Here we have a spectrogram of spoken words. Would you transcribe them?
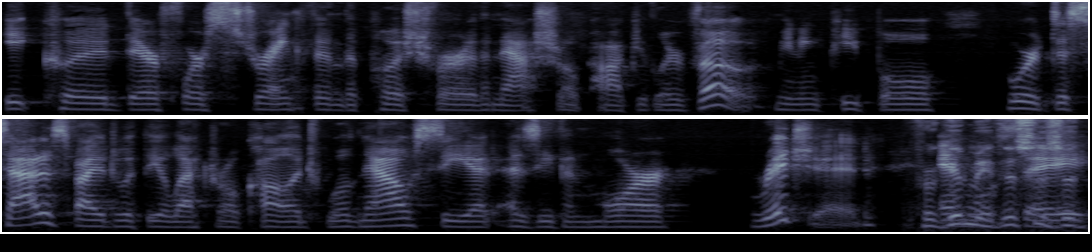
it could therefore strengthen the push for the national popular vote, meaning people who are dissatisfied with the electoral college will now see it as even more rigid. Forgive me, this say, is a,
